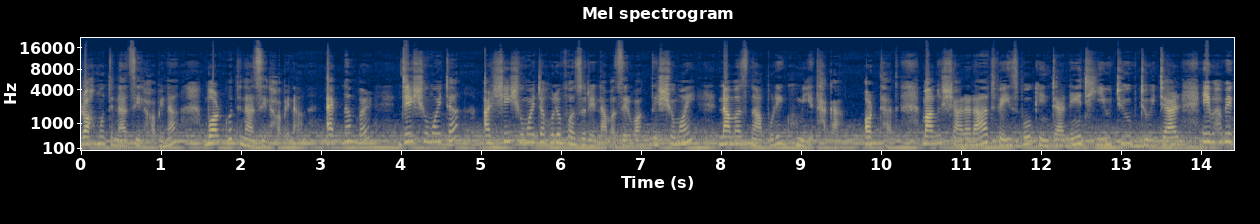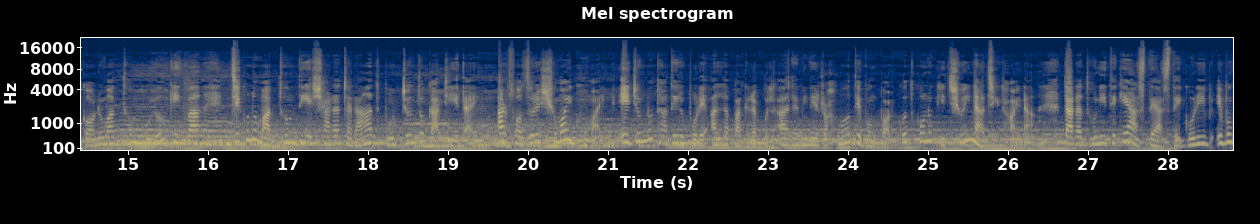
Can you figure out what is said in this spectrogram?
রহমত নাজিল হবে না, বরকত নাজিল হবে না। এক নাম্বার, যে সময়টা আর সেই সময়টা হলো ফজরের নামাজের ওয়াক্তের সময়, নামাজ না পড়ে ঘুমিয়ে থাকা। অর্থাৎ মানুষ সারা রাত ফেসবুক ইন্টারনেট ইউটিউব টুইটার এভাবে গণমাধ্যমগুলো কিংবা যে কোনো মাধ্যম দিয়ে সারাটা রাত পর্যন্ত কাটিয়ে দেয় আর ফজরের সময় ঘুমায়। এই জন্য তাদের উপরে আল্লাহ পাকরাবুল আলমিনের রহমত এবং বরকত কোনো কিছুই নাজিল হয় না। তারা ধনী থেকে আস্তে আস্তে গরিব এবং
